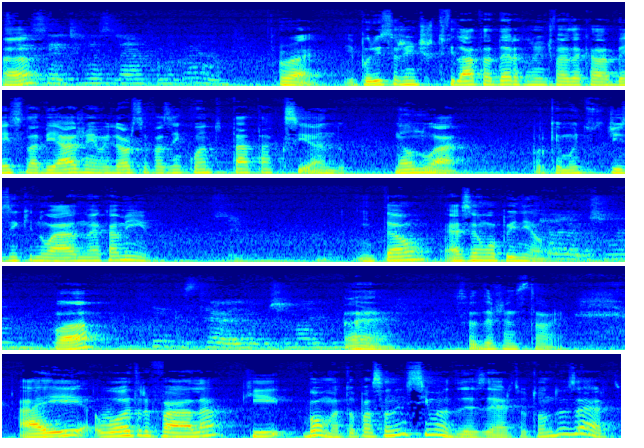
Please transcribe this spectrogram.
hã? From the ground. Right. E por isso a gente, filar tadeira, quando a gente faz aquela bênção da viagem, é melhor você fazer enquanto está taxiando, não no ar. Porque muitos dizem que no ar não é caminho. Então, essa é uma opinião. What? É, isso é different story. Aí o outro fala que, bom, mas estou passando em cima do deserto, estou no deserto.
